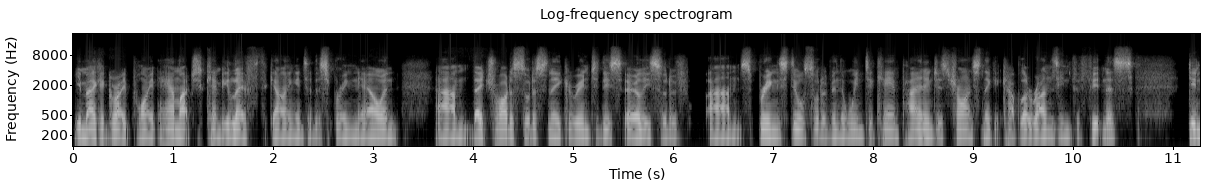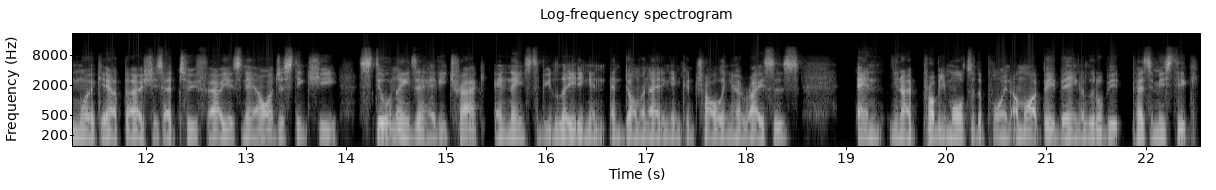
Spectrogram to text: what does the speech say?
you make a great point. How much can be left going into the spring now? And um, they try to sort of sneak her into this early sort of um, spring, still sort of in the winter campaign, and just try and sneak a couple of runs in for fitness. Didn't work out though. She's had two failures now. I just think she still needs a heavy track and needs to be leading and, and dominating and controlling her races. And, you know, probably more to the point, I might be being a little bit pessimistic.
